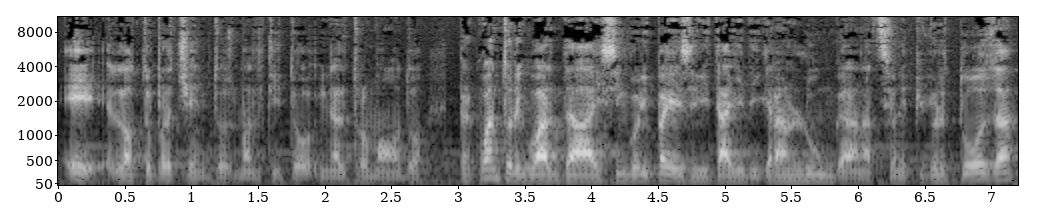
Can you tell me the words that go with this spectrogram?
e l'8% smaltito in altro modo. Per quanto riguarda i singoli paesi, l'Italia è di gran lunga la nazione più virtuosa,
